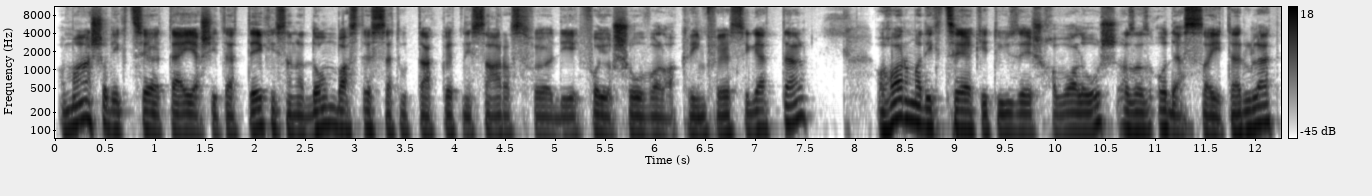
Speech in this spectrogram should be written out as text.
A második cél teljesítették, hiszen a Donbaszt össze tudták kötni szárazföldi folyosóval a Krimfélszigettel. A harmadik célkitűzés, ha valós, az az odesszai terület,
